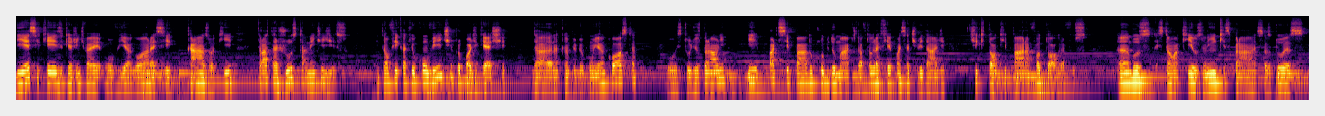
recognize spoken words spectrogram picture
e esse case que a gente vai ouvir agora, esse caso aqui, trata justamente disso. Então fica aqui o convite para o podcast da Ana Campbell com Ian Costa, o Estúdios Brownie, e participar do Clube do Marketing da Fotografia com essa atividade TikTok para fotógrafos. Ambos estão aqui os links para essas duas,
